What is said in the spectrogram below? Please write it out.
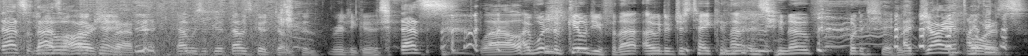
That's You know that's harsh, Okay. man. That was a good. That was good, Duncan. Really good. That's wow. I wouldn't have killed you for that. I would have just taken that as you know. What a shame. A giant I think- horse.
